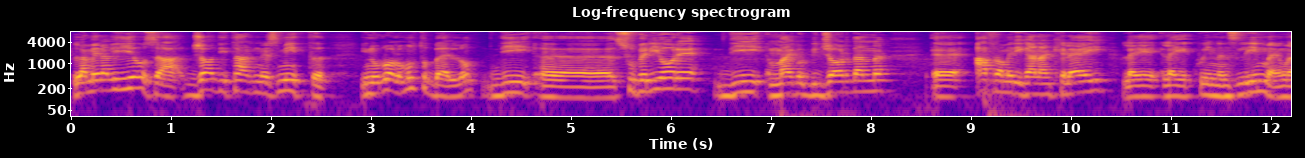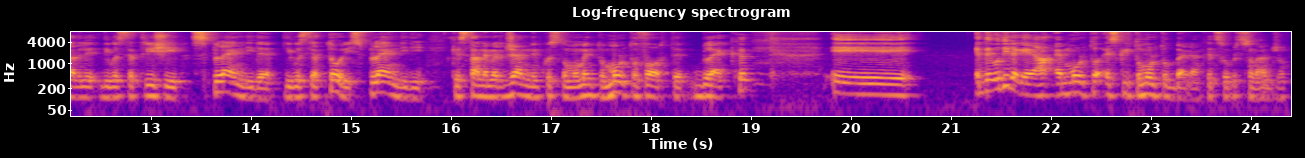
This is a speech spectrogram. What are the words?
la meravigliosa Jodie Turner Smith in un ruolo molto bello di eh, superiore di Michael B. Jordan. Eh, afroamericana anche lei, lei, lei, è Queen Slim, è una delle, di queste attrici splendide, di questi attori splendidi che stanno emergendo in questo momento molto forte, black. E, e devo dire che è, molto, è, scritto molto bene anche il suo personaggio,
